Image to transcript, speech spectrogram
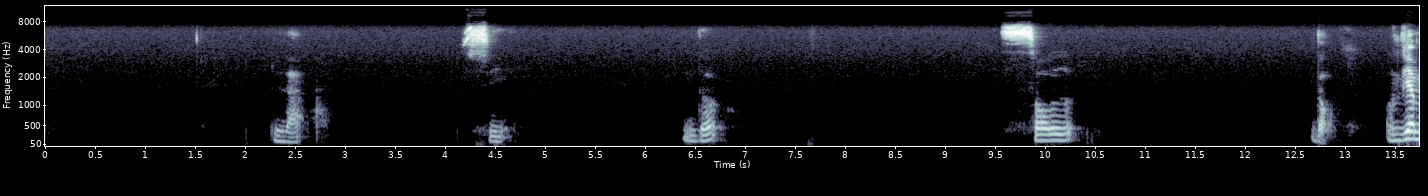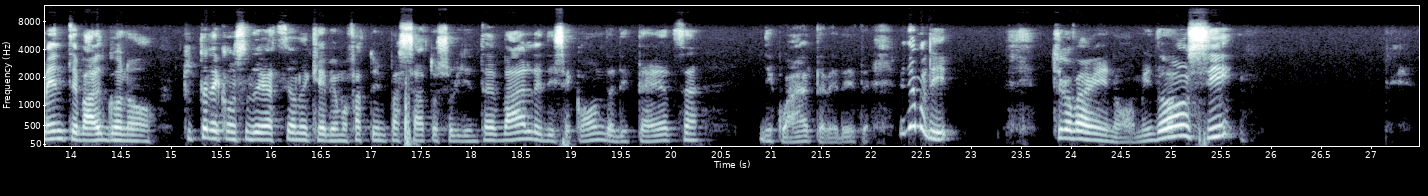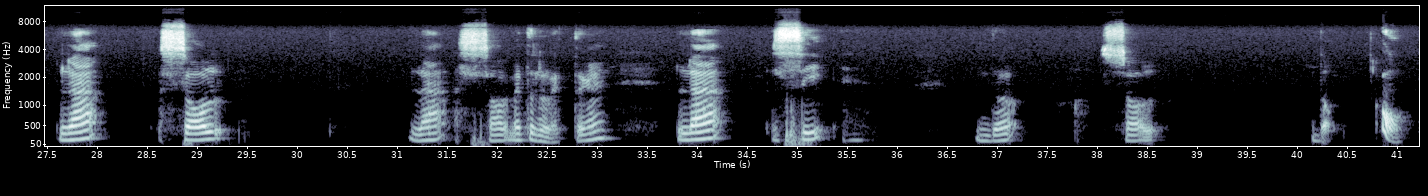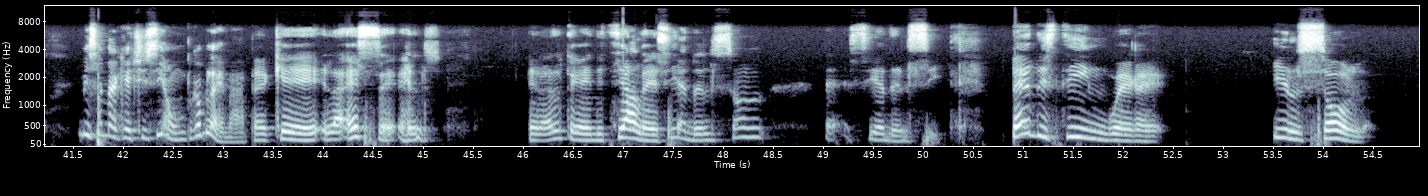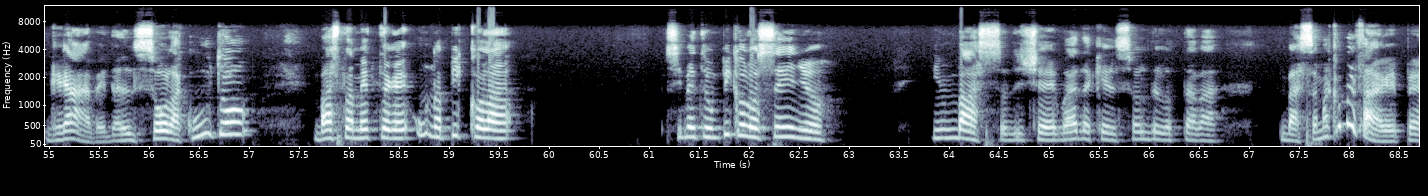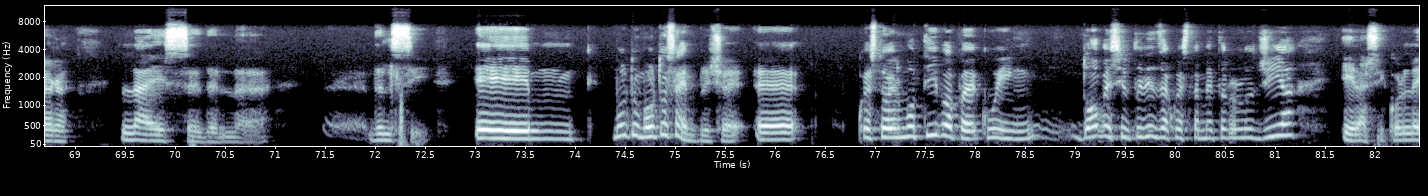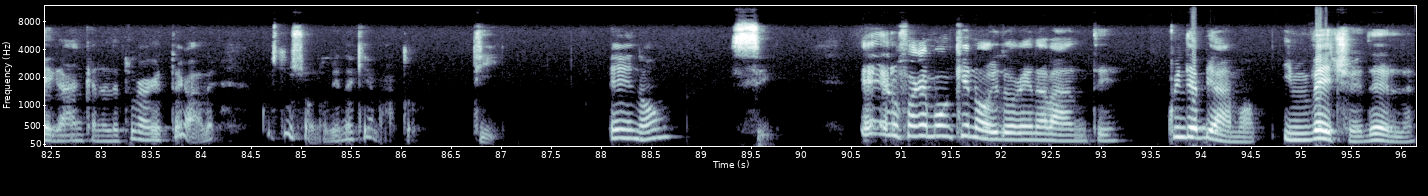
La, Si, Do, Sol, Do. Ovviamente valgono tutte le considerazioni che abbiamo fatto in passato sugli intervalli di seconda, di terza, di quarta, vedete. Vediamo di trovare i nomi. Do, Si, La, Sol, La, Sol, metto le lettere, La, Si, Do, Sol, Do. Oh, mi sembra che ci sia un problema perché la S è, il, è la lettera iniziale sia del Sol eh, sia del Si. Per distinguere il Sol grave dal Sol acuto basta mettere una piccola si mette un piccolo segno in basso dice guarda che è il Sol dell'ottava bassa ma come fare per la S del, eh, del Si? E, ehm, molto molto semplice eh, questo è il motivo per cui dove si utilizza questa metodologia e la si collega anche alla lettura letterale, questo suono viene chiamato T e non Si. E lo faremo anche noi d'ora in avanti. Quindi abbiamo invece del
